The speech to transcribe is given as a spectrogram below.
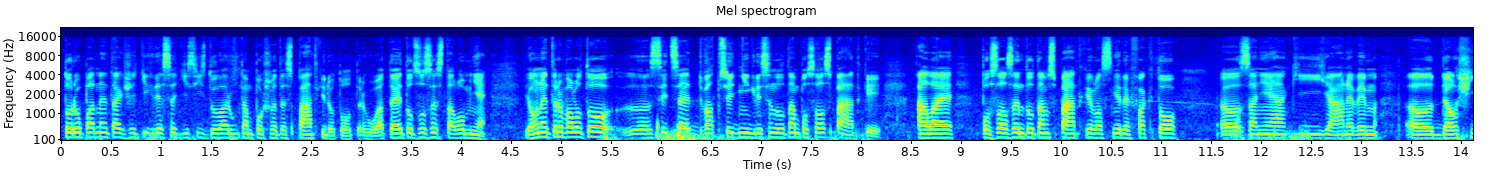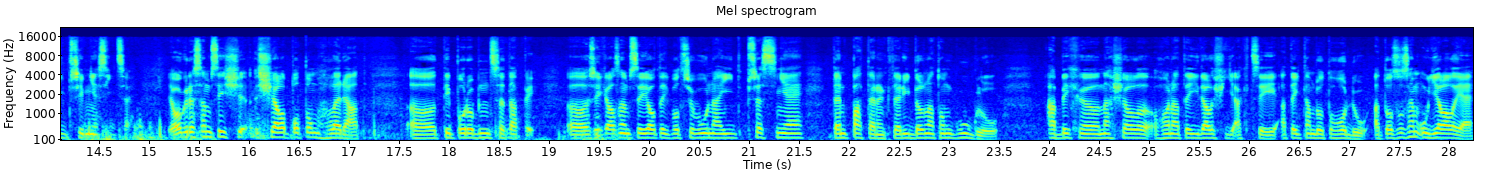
to dopadne tak, že těch 10 tisíc dolarů tam pošlete zpátky do toho trhu. A to je to, co se stalo mně. Jo, netrvalo to eh, sice 2-3 dní, kdy jsem to tam poslal zpátky, ale poslal jsem to tam zpátky vlastně de facto eh, za nějaký, já nevím, další tři měsíce. Jo, kde jsem si šel potom hledat ty podobné setupy. Říkal jsem si, jo, teď potřebuji najít přesně ten pattern, který byl na tom Google abych eh, našel ho na té další akci a teď tam do toho jdu. A to, co jsem udělal, je,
